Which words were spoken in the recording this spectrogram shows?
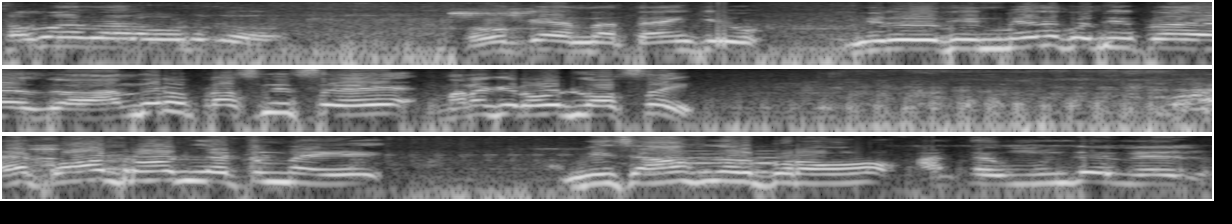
సమాధానం ఉండదు. ఓకే అన్న థ్యాంక్ యూ మీరు దీని మీద కొద్దిగా అందరూ ప్రశ్నిస్తే మనకి రోడ్లు వస్తాయి. కోట రోడ్లు ఎట్టున్నాయి? మీ శాంసనపురం అంతకు ముందే మేలు.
